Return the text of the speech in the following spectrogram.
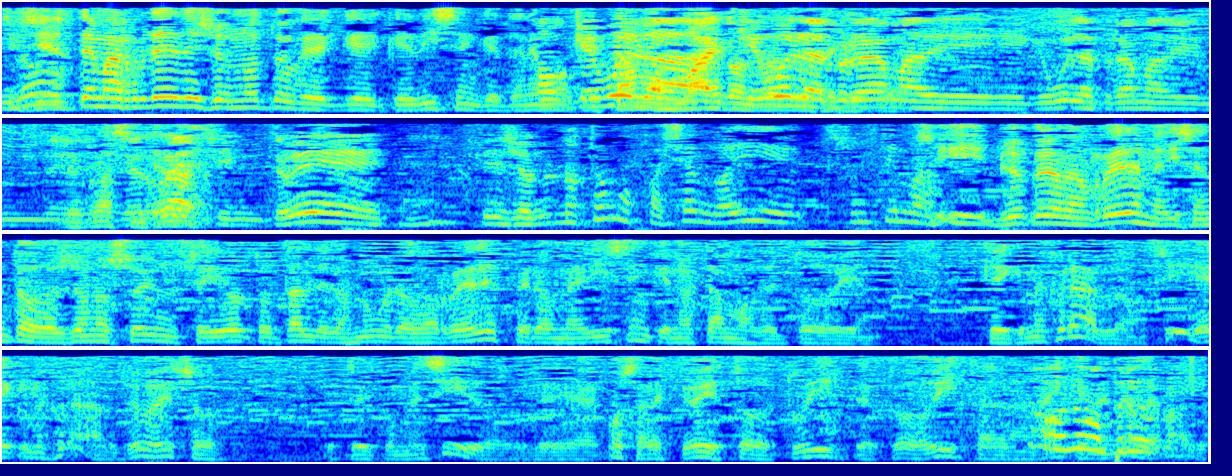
¿no? sí, el tema redes yo noto que, que, que dicen que tenemos o que estamos vuelva, mal con que vuelva el programa de que vuelva el programa de, de- De Racing de TV. Racing TV, qué sé yo, no, no estamos fallando ahí, eh, son temas Sí, yo creo que en redes me dicen todo. Yo no soy un seguidor total de los números de redes, pero me dicen que no estamos del todo bien. Que hay que mejorarlo. Sí, hay que mejorarlo. Yo eso estoy convencido. De, vos sabés que hoy es todo Twitter, todo Instagram. No, no, pero meterle palo.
